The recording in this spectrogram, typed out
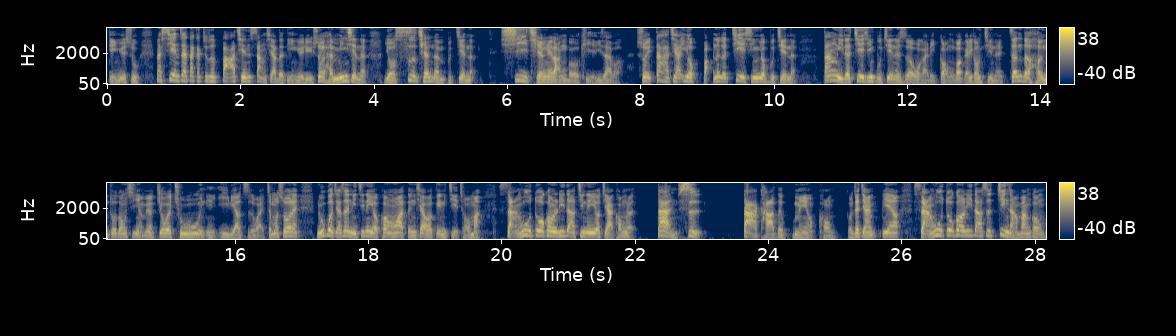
点阅数。那现在大概就是八千上下的点阅率，所以很明显的有四千人不见了，四千个人无去，你知道不？所以大家又把那个戒心又不见了。当你的戒心不见的时候，我跟你讲，我跟你讲，真的，真的很多东西有没有就会出乎你意料之外。怎么说呢？如果假设你今天有空的话，等一下我给你解筹嘛。散户多空的力道今天又加空了，但是大咖的没有空。我再讲一遍哦，散户多空的力道是进场放空，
